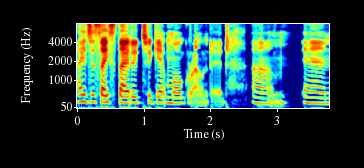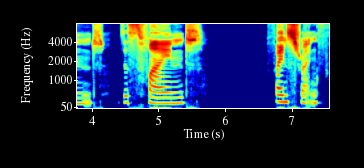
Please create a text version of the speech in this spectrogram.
I just I started to get more grounded um, and just find find strength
